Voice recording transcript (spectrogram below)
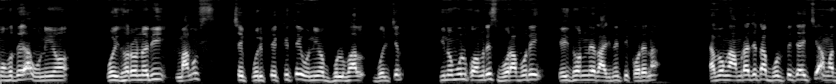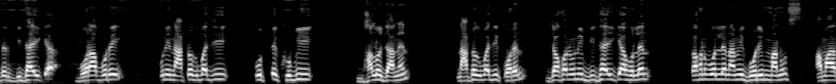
মহোদয়া, উনিও ওই ধরনেরই মানুষ। সেই পরিপ্রেক্ষিতে উনিও ভুলভাল বলছেন, তৃণমূল কংগ্রেস বরাবরই এই ধরনের রাজনীতি করে না। এবং আমরা যেটা বলতে চাইছি, আমাদের বিধায়িকা বরাবরই উনি নাটকবাজি করতে খুবই ভালো জানেন, নাটকবাজি করেন। যখন উনি বিধায়িকা হলেন, তখন বললেন, আমি গরিব মানুষ, আমার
